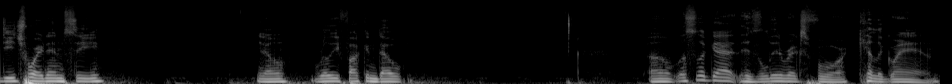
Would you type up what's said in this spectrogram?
Detroit MC. You know, really fucking dope. Um, let's look at his lyrics for Kilogram.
